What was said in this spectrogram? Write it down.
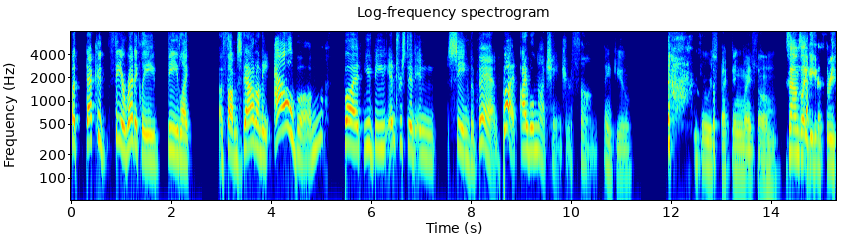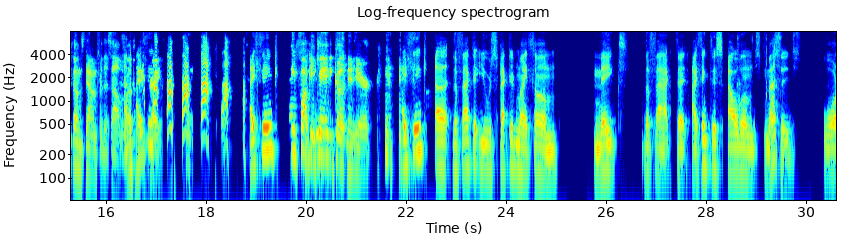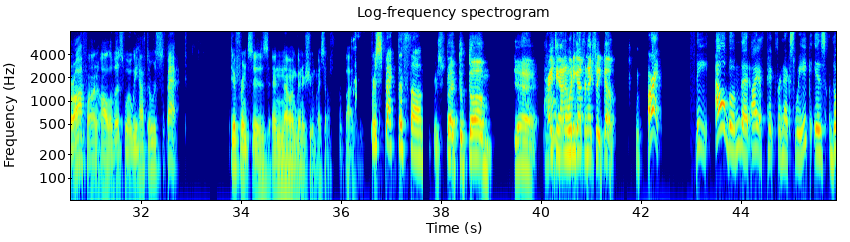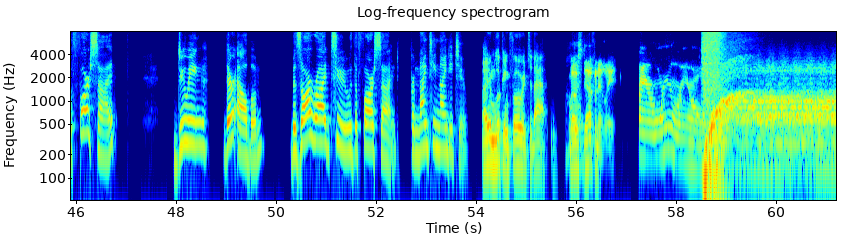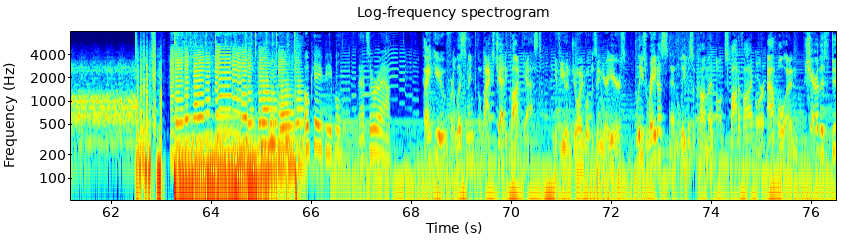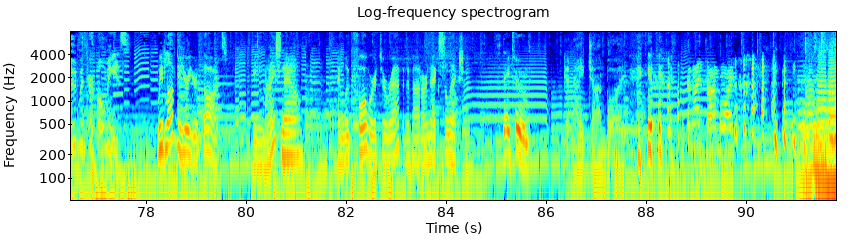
But that could theoretically be like a thumbs down on the album, but you'd be interested in seeing the band. But I will not change your thumb. Thank you. Thank you for respecting my thumb. Sounds like you got three thumbs down for this album. Okay, I think- great. I think Ain't fucking Actually- candy coating it here. I think uh, the fact that you respected my thumb makes the fact that I think this album's message wore off on all of us, where we have to respect differences. And now I'm going to shoot myself. Bye. Respect the thumb. Respect the thumb. Yeah. All right, Diánna, what do you got for next week? Go. All right. The album that I have picked for next week is The Pharcyde doing their album, Bizarre Ride to The Pharcyde from 1992. I am looking forward to that. Most Oh. definitely. Okay, people, that's a wrap. Thank you for listening to the Wax Chatty Podcast. If you enjoyed what was in your ears, please rate us and leave us a comment on Spotify or Apple and share this dude with your homies. We'd love to hear your thoughts. Be nice now, and look forward to rapping about our next selection. Stay tuned. Good night, John Boy. Good night, John Boy.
